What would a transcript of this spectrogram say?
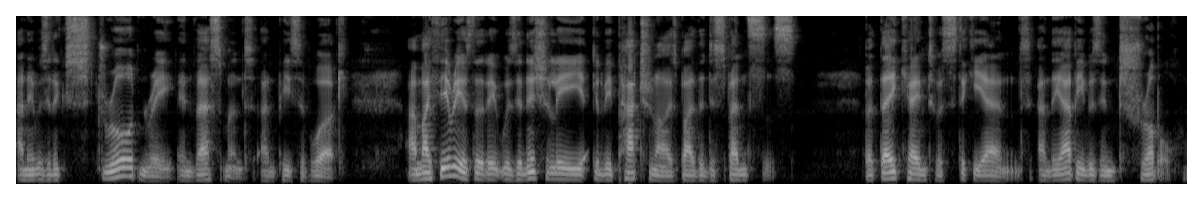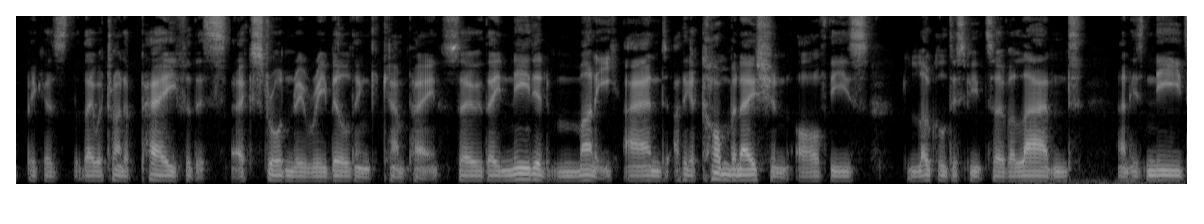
And it was an extraordinary investment and piece of work. And my theory is that it was initially going to be patronized by the Despensers but they came to a sticky end, and the Abbey was in trouble because they were trying to pay for this extraordinary rebuilding campaign. So they needed money, and I think a combination of these local disputes over land and his need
